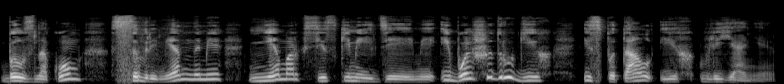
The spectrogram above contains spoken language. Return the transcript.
был знаком с современными немарксистскими идеями и больше других испытал их влияние.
